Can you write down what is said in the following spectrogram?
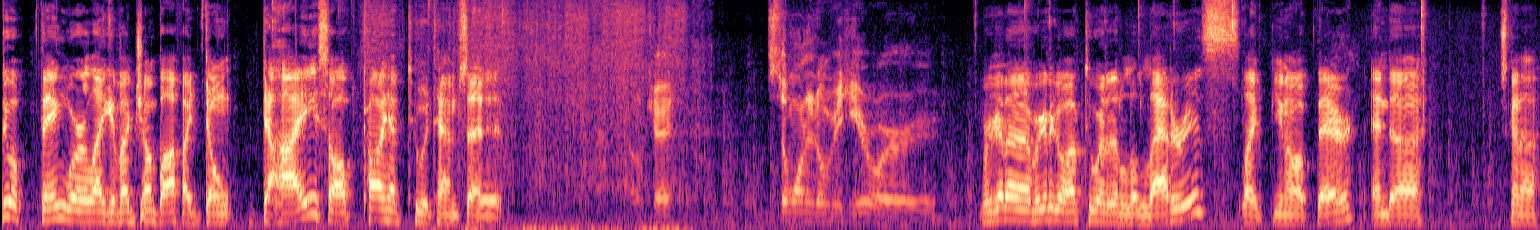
Do a thing where like if I jump off, I don't die. So I'll probably have two attempts at it. Okay. Still want it over here or. We're gonna we're gonna go up to where the little ladder is, like you know up there, and uh, just gonna.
